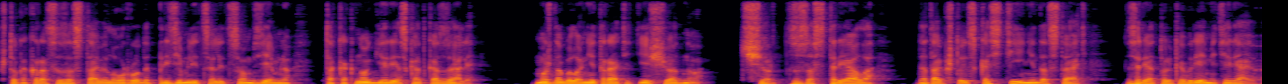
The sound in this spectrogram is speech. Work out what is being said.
что как раз и заставило урода приземлиться лицом в землю, так как ноги резко отказали. Можно было не тратить еще одно. Черт, застряло! Да так, что из кости не достать. Зря только время теряю.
